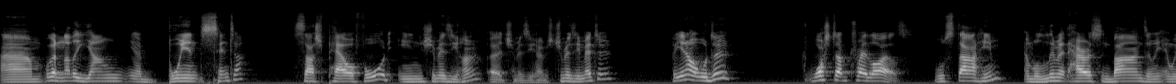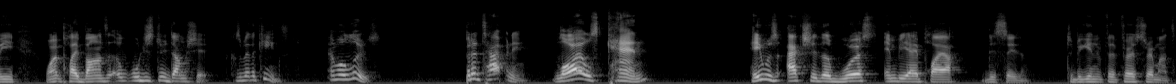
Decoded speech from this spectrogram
Um, we've got another young, you know, buoyant centre, such power forward in Chimezie Home, uh, Chimezie Holmes, Metu. But you know what we'll do? Washed up Trey Lyles. We'll start him and we'll limit Harrison Barnes and we, and we won't play Barnes. We'll just do dumb shit because we're the Kings and we'll lose. But it's happening. Lyles can he was actually the worst NBA player this season to begin for the first three months.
